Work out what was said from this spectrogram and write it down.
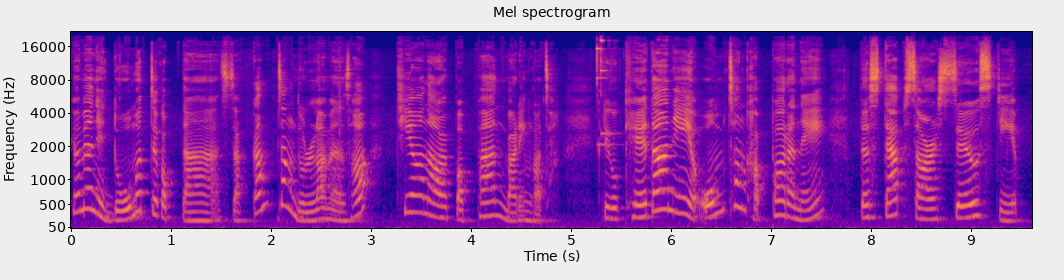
표면이 너무 뜨겁다. 진짜 깜짝 놀라면서 튀어나올 법한 말인 거죠. 그리고 계단이 엄청 가파르네. The steps are so steep.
